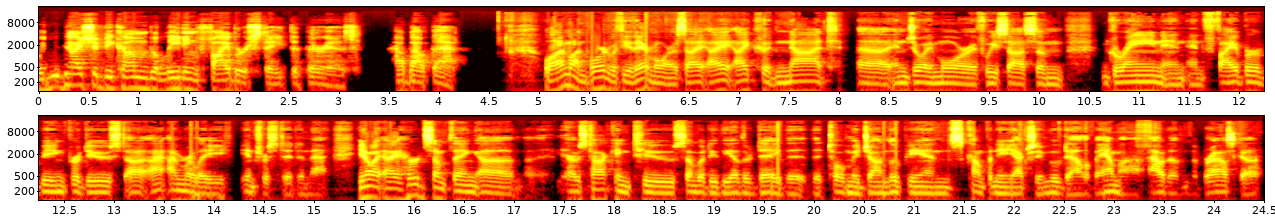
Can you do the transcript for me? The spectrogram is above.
Well, you guys should become the leading fiber state that there is. How about that? Well, I'm on board with you there, Morris. I, I, I could not uh, enjoy more if we saw some grain and, and fiber being produced. Uh, I, am really interested in that. You know, I, I heard something. Uh, I was talking to somebody the other day that, that told me John Lupien's company actually moved to Alabama out of Nebraska,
